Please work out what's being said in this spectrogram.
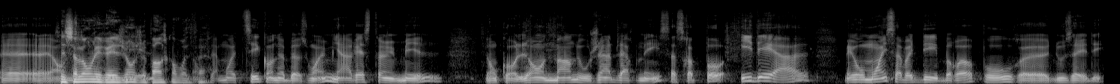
C'est selon les régions, je pense qu'on va le faire. La moitié qu'on a besoin, mais il en reste un mille. Donc là, on demande aux gens de l'armée. Ça ne sera pas idéal, mais au moins, ça va être des bras pour euh, nous aider.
